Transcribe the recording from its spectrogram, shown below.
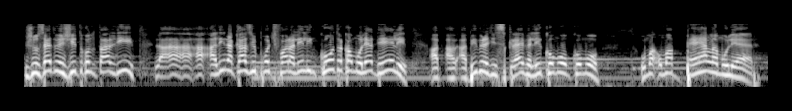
José do Egito, quando está ali, ali na casa de Potifar, ali ele encontra com a mulher dele. A, a, a Bíblia descreve ali como, como uma, uma bela mulher.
